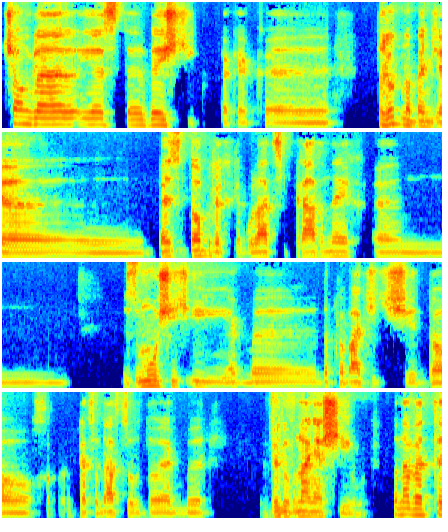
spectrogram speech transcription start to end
ciągle jest wyścig. Tak jak e, trudno będzie bez dobrych regulacji prawnych zmusić i jakby doprowadzić do pracodawców do jakby wyrównania sił. To nawet e,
